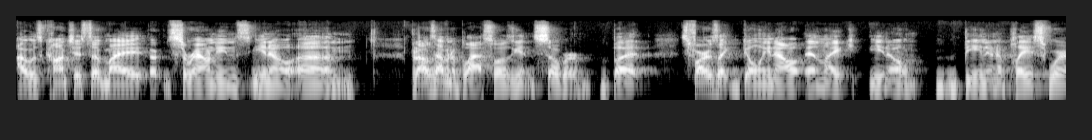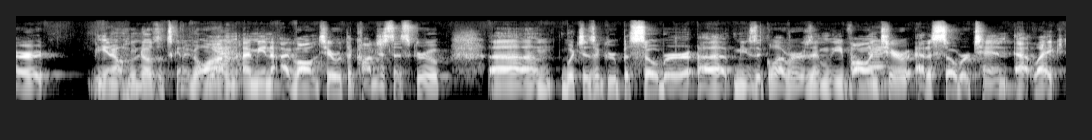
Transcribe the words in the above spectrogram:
I was conscious of my uh, surroundings, you know, um, but I was having a blast while I was getting sober. But as far as like going out and like, you know, being in a place where you know who knows what's going to go on i mean i volunteer with the consciousness group um, which is a group of sober uh, music lovers and we volunteer at a sober tent at like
